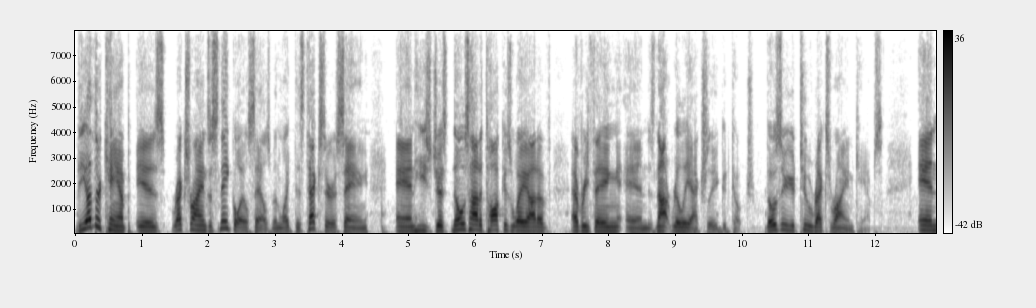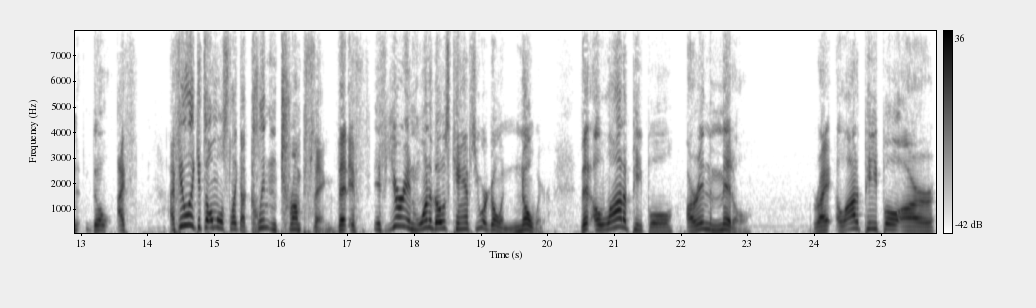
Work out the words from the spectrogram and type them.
The other camp is Rex Ryan's a snake oil salesman, like this texter is saying, and he's just knows how to talk his way out of everything and is not really actually a good coach. Those are your two Rex Ryan camps. And though I, I feel like it's almost like a Clinton Trump thing that if if you're in one of those camps, you are going nowhere. That a lot of people are in the middle, right? A lot of people are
